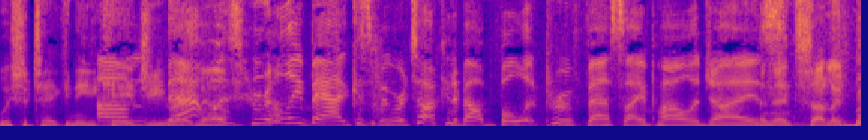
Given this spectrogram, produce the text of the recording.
we should take an EKG Um, right now. that was really bad because we were talking about bulletproof vests. I apologize. and then suddenly,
